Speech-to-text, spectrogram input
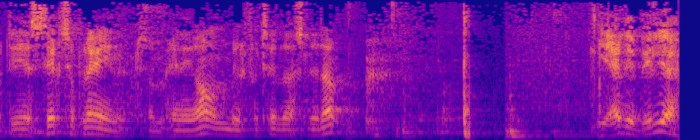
Og det er sektorplanen, som Henning Ravn vil fortælle os lidt om. Ja, det vil jeg.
